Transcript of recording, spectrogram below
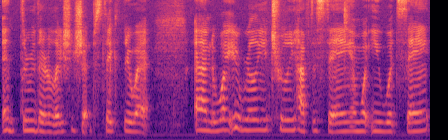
in through the relationship, stick through it? And what you really truly have to say and what you would say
